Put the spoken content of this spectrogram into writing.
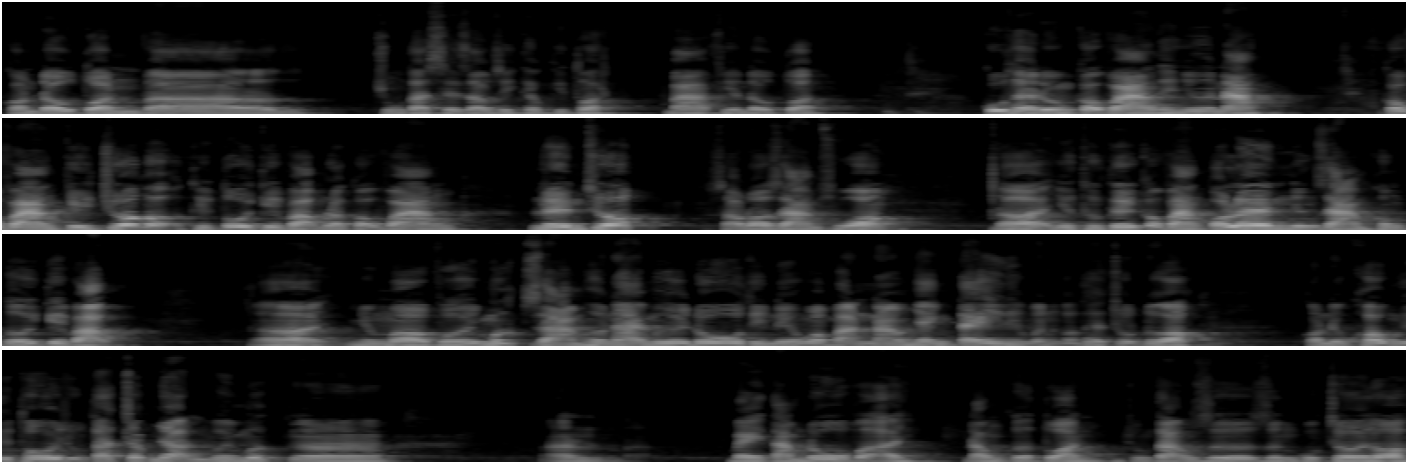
Còn đầu tuần và chúng ta sẽ giao dịch theo kỹ thuật 3 phiên đầu tuần. Cụ thể đối với cậu vàng thì như thế nào? Cậu vàng kỳ trước thì tôi kỳ vọng là cậu vàng lên trước sau đó giảm xuống. Đấy nhưng thực tế cậu vàng có lên nhưng giảm không tới kỳ vọng. Đấy nhưng mà với mức giảm hơn 20 đô thì nếu mà bạn nào nhanh tay thì vẫn có thể chốt được. Còn nếu không thì thôi chúng ta chấp nhận với mức uh, 7 8 đô vậy. Đóng cửa tuần chúng ta cũng dừng cuộc chơi thôi.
